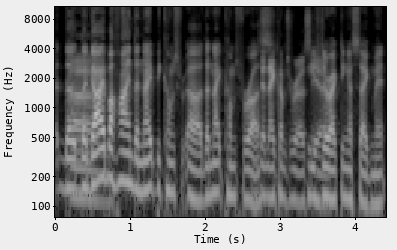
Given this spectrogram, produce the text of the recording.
The the guy Um, behind the night becomes uh the night comes for us. The night comes for us. He's yeah. directing a segment,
